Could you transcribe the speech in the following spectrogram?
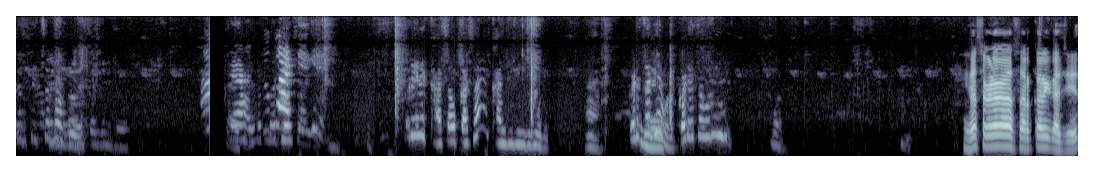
गणपतीला गणपतीचं बघूया. अरे रे खासाव कसा खांदी बिंदी मुळे हा. कडेचा घे कडेचा घे. ह्या सगळ्या सरकारी भाजी आहेत.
